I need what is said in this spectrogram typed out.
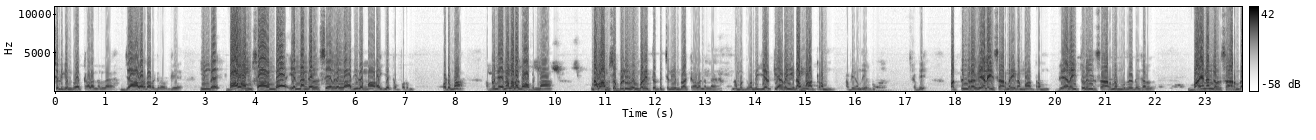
செல்கின்ற காலங்களில் ஜாதகராக இருக்கிறவருக்கு இந்த பாவகம் சார்ந்த எண்ணங்கள் செயல்கள் அதீதமாக இயக்கப்படும். படுமா? அப்படிங்க என்ன நடக்கும் அப்படின்னா நவாம்ச புள்ளி ஒன்பதை தொட்டு செல்கின்ற காலங்களில் நமக்கு வந்து இயற்கையாகவே இடமாற்றம் அப்படின்னு வந்து இருக்கும். அப்படி பத்துங்கிற வேலை சார்ந்த இடமாற்றம் வேலை தொழில் சார்ந்த முதலீடுகள் பயணங்கள் சார்ந்த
